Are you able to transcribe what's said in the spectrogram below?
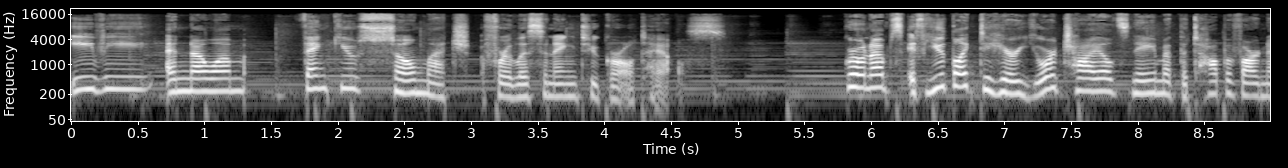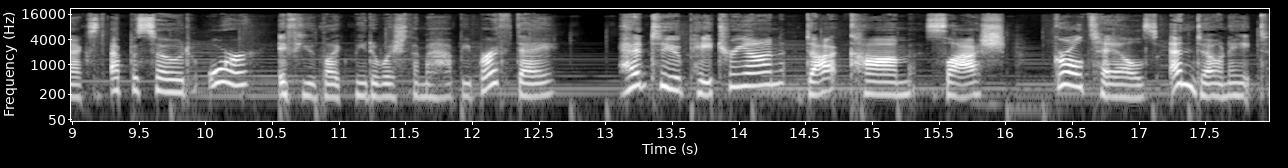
Evie, and Noam, thank you so much for listening to Girl Tales. Grown-ups, if you'd like to hear your child's name at the top of our next episode, or if you'd like me to wish them a happy birthday, head to patreon.com slash girltales and donate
